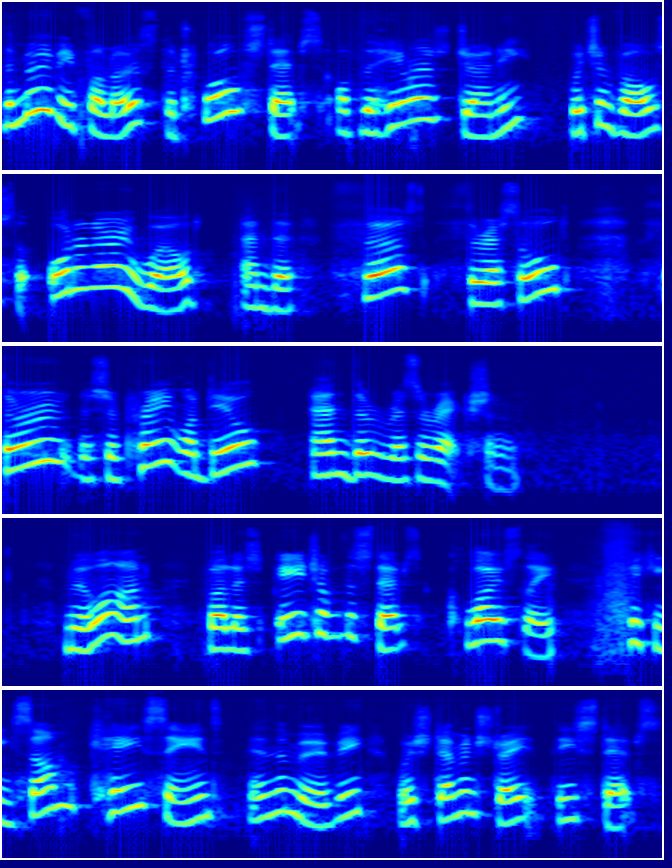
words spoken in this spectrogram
The movie follows the 12 steps of the hero's journey, which involves the ordinary world and the first threshold through the supreme ordeal and the resurrection. Mulan follows each of the steps closely, picking some key scenes in the movie which demonstrate these steps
